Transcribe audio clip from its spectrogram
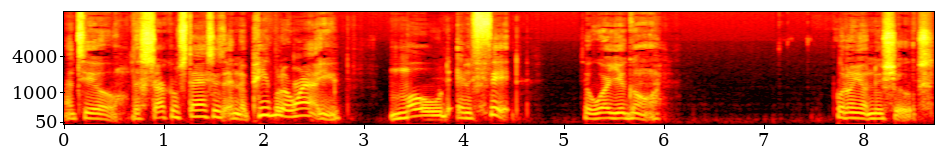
until the circumstances and the people around you mold and fit to where you're going. Put on your new shoes.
